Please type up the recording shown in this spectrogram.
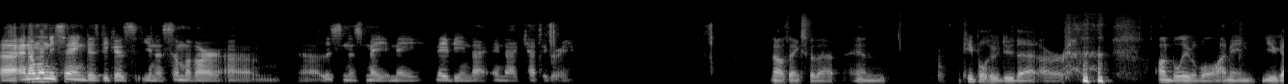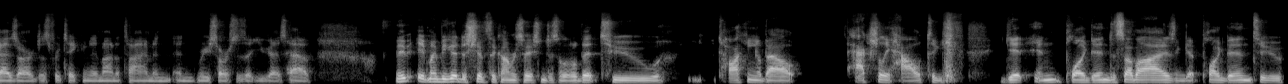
Uh, and I'm only saying this because you know some of our um, uh, listeners may may may be in that in that category. No, thanks for that. And people who do that are unbelievable. I mean, you guys are just for taking the amount of time and, and resources that you guys have. Maybe it might be good to shift the conversation just a little bit to talking about actually how to get in plugged into sub-Is and get plugged into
